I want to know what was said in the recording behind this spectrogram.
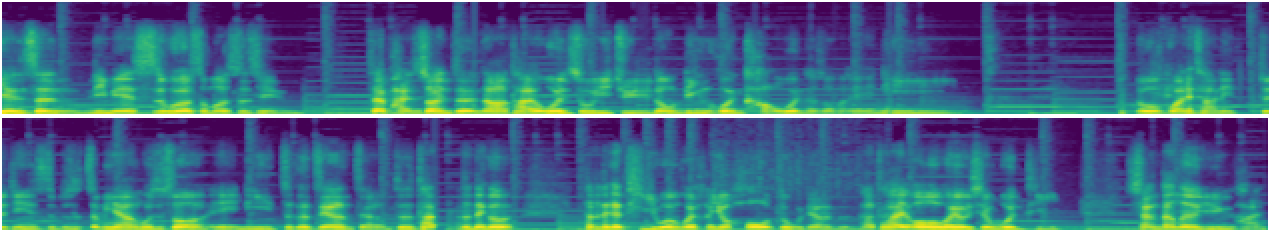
眼神里面似乎有什么事情在盘算着，然后他会问出一句那种灵魂拷问，他说：“哎，你。”就我观察你最近是不是怎么样，或是说，哎、你这个怎样怎样，就是他的那个他的那个提问会很有厚度这样子，他他偶尔会有一些问题，相当的蕴含，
